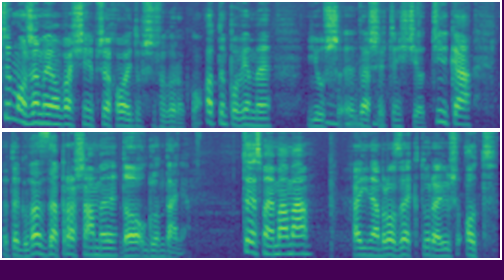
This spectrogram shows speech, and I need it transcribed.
czy możemy ją właśnie przechować do przyszłego roku? O tym powiemy już w dalszej części odcinka, dlatego Was zapraszamy do oglądania. To jest moja mama, Halina Mrozek, która już od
